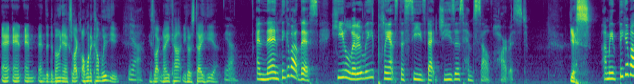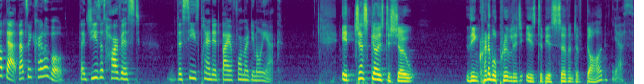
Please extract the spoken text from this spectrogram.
and and and, and the demoniac's like, I want to come with you. Yeah. He's like, no, you can't. You got to stay here. Yeah. And then think about this. He literally plants the seeds that Jesus himself harvests. Yes, I mean, think about that. That's incredible. That Jesus harvests the seeds planted by a former demoniac. it just goes to show the incredible privilege is to be a servant of God Yes.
